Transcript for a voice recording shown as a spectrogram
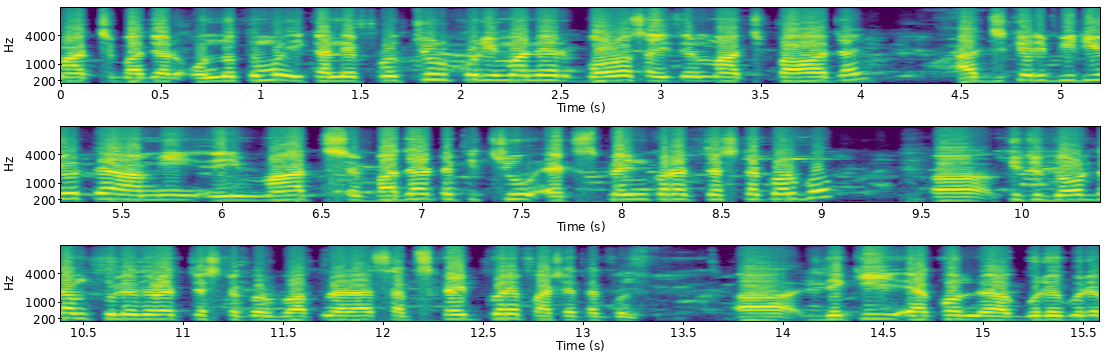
মাছ বাজার অন্যতম। এখানে প্রচুর পরিমাণের বড় সাইজের মাছ পাওয়া যায়। আজকের ভিডিওতে আমি এই মাছ বাজারটা কিছু এক্সপ্লেইন করার চেষ্টা করব। কিছু দরদাম তুলে ধরার চেষ্টা করব। আপনারা সাবস্ক্রাইব করে পাশে থাকুন। দেখি এখন ঘুরে ঘুরে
